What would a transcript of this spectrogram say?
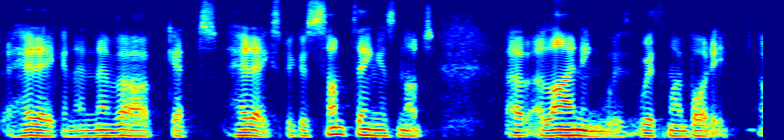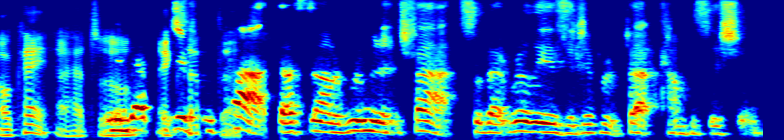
a headache and I never get headaches because something is not uh, aligning with, with my body. Okay, I had to I mean, that's accept that. Fat. That's not a ruminant fat. So that really is a different fat composition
